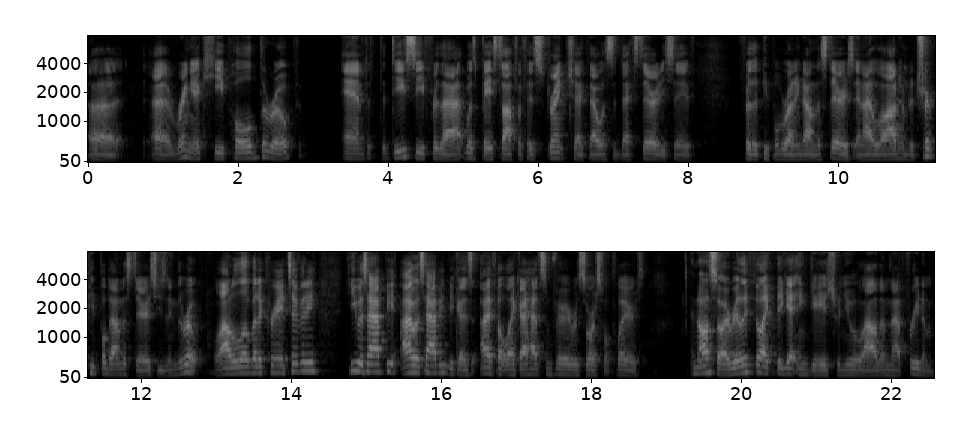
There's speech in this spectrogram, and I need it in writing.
uh, uh, Ringik. He pulled the rope and the DC for that was based off of his strength check. That was the dexterity save for the people running down the stairs, and I allowed him to trip people down the stairs using the rope. Allowed a little bit of creativity. He was happy. I was happy because I felt like I had some very resourceful players. And also, I really feel like they get engaged when you allow them that freedom.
